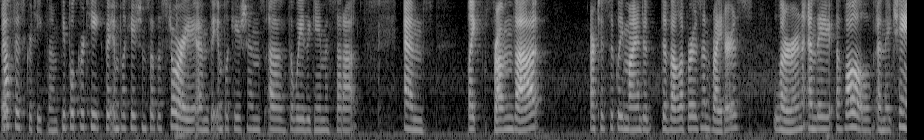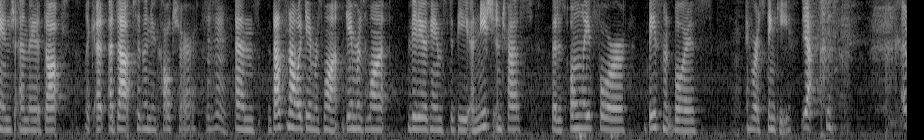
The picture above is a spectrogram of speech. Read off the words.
leftists critique them, people critique the implications of the story and the implications of the way the game is set up. And like from that, artistically minded developers and writers learn and they evolve and they change and they adopt like a- adapt to the new culture. And that's not what gamers want. Gamers want video games to be a niche interest that is only for basement boys who are stinky. Yeah. Uh,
